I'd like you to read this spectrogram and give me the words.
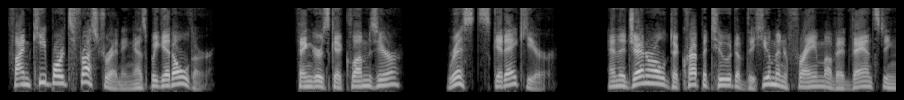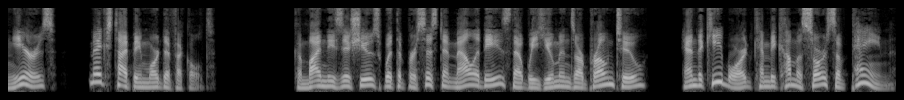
find keyboards frustrating as we get older. Fingers get clumsier, wrists get achier, and the general decrepitude of the human frame of advancing years makes typing more difficult. Combine these issues with the persistent maladies that we humans are prone to, and the keyboard can become a source of pain,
